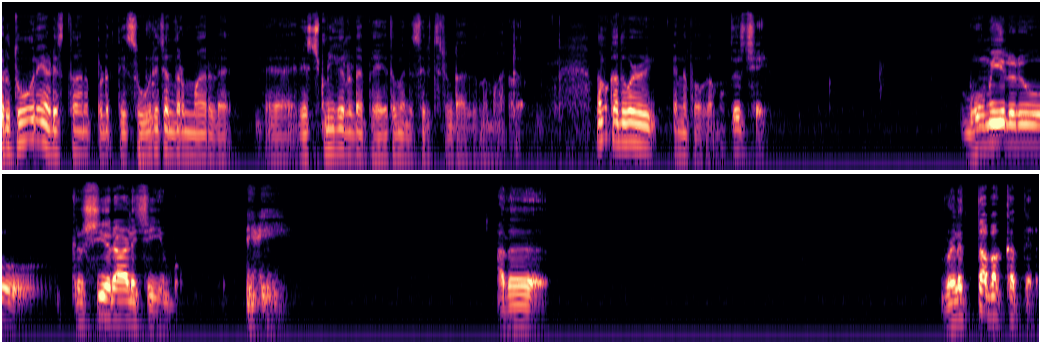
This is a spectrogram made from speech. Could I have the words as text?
ഋതുവിനെ അടിസ്ഥാനപ്പെടുത്തി സൂര്യചന്ദ്രന്മാരുടെ രശ്മികളുടെ ഭേദം അനുസരിച്ചിട്ടുണ്ടാകുന്ന മാറ്റം. നമുക്കതുവഴി എന്നെ പോകാമോ? തീർച്ചയായും. ഭൂമിയിലൊരു കൃഷി ഒരാൾ ചെയ്യുമ്പോൾ അത് വെളുത്ത പക്കത്തിൽ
